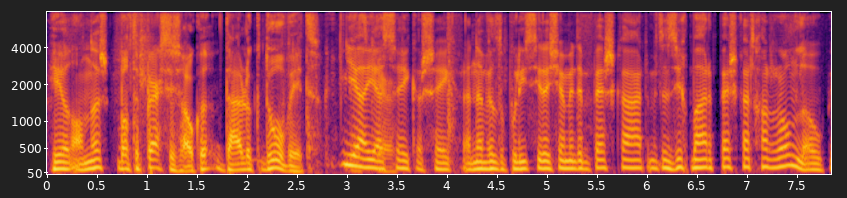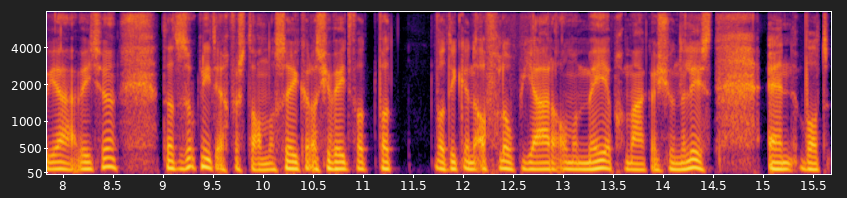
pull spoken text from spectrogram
heel anders. Want de pers is ook een duidelijk doelwit. Ja, ja zeker, zeker. En dan wil de politie dat je met een perskaart, met een zichtbare perskaart gaat rondlopen. Ja, weet je, dat is ook niet echt verstandig. Zeker als je weet wat, wat, wat ik in de afgelopen jaren allemaal mee heb gemaakt als journalist. En wat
